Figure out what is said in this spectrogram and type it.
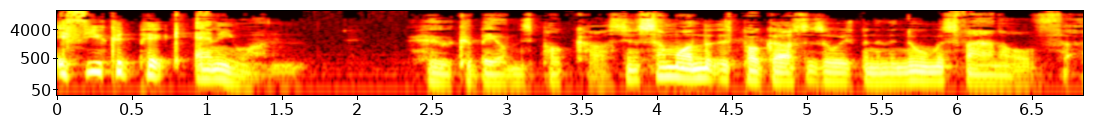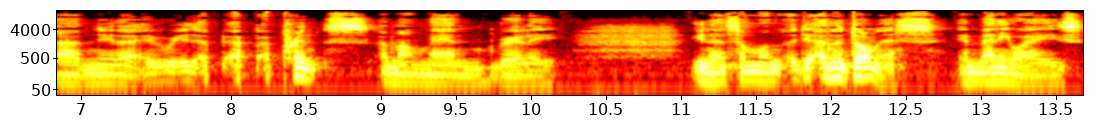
if you could pick anyone who could be on this podcast, you know, someone that this podcast has always been an enormous fan of, and you know, a, a, a prince among men, really. You know, someone, an Adonis in many ways.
